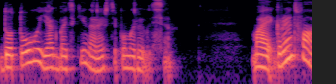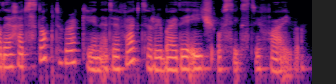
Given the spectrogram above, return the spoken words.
до того, як батьки нарешті помирилися. My grandfather had stopped working at a factory by the age of 65.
